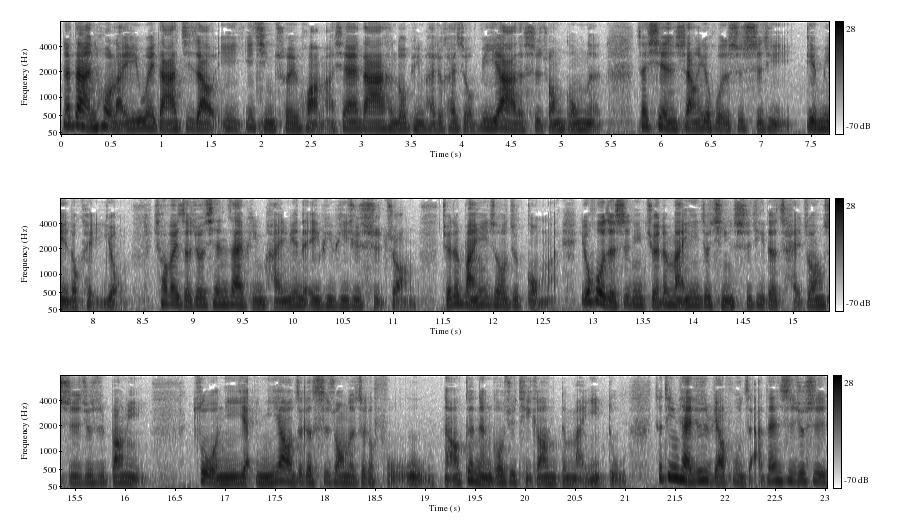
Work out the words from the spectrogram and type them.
那当然，后来因为大家知道疫疫情催化嘛，现在大家很多品牌就开始有 VR 的试妆功能，在线上又或者是实体店面都可以用。消费者就先在品牌里面的 APP 去试妆，觉得满意之后就购买，又或者是你觉得满意就请实体的彩妆师就是帮你。做你要你要这个试妆的这个服务，然后更能够去提高你的满意度。这听起来就是比较复杂，但是就是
